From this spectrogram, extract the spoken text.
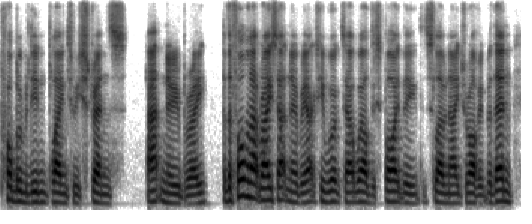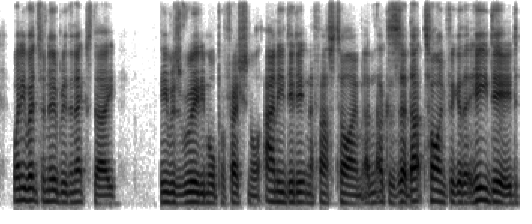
probably didn't play into his strengths at Newbury. But the form of that race at Newbury actually worked out well despite the, the slow nature of it. But then when he went to Newbury the next day, he was really more professional and he did it in a fast time. And like I said, that time figure that he did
